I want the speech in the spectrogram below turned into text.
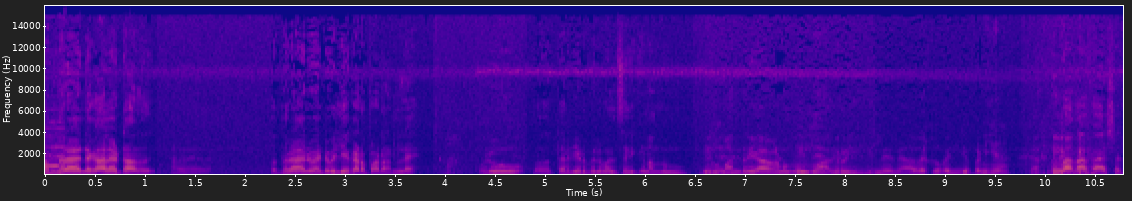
പത്മരാജന്റെ കാലഘട്ടമാണ് പത്മരാജനുമായിട്ട് വലിയ കടപ്പാടാണല്ലേ? ഒരു തെരഞ്ഞെടുപ്പിൽ മത്സരിക്കണമെന്നും മന്ത്രിയാകണമെന്നും ആഗ്രഹമില്ല അതൊക്കെ വലിയ പണിയാ. അതാ ഫാഷൻ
